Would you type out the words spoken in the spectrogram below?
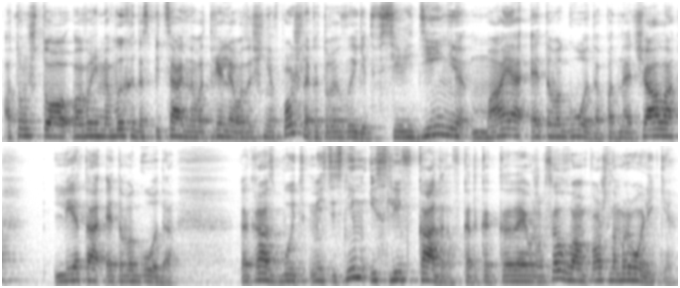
о том, что во время выхода специального трейлера «Возвращение в прошлое», который выйдет в середине мая этого года, под начало лета этого года, как раз будет вместе с ним и слив кадров, как, как я уже сказал вам в прошлом ролике.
